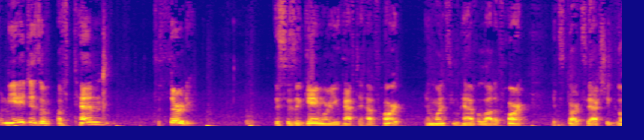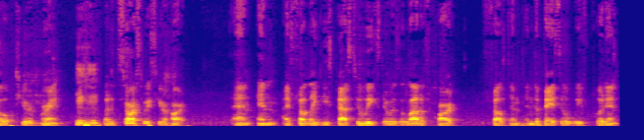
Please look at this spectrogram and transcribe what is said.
from the ages of, of ten to thirty. This is a game where you have to have heart, and once you have a lot of heart, it starts to actually go up to your brain. But it starts with your heart, and and I felt like these past two weeks there was a lot of heart felt in, in the base that we've put in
